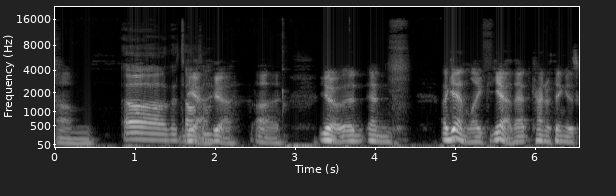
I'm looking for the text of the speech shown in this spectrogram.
um, Oh, that's awesome. yeah, yeah. Uh, you know, and, and again, like, yeah, that kind of thing is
